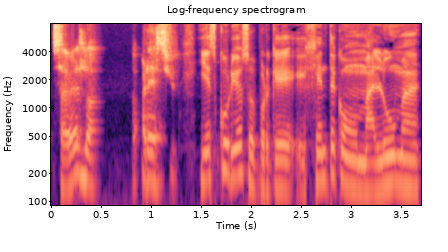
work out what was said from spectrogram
¿sabes? Lo aprecio. Y es curioso porque gente como Maluma,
